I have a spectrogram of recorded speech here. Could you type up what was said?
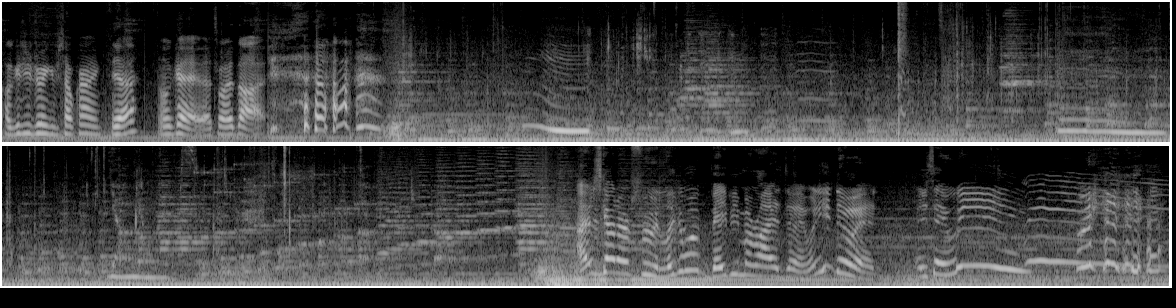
I'll get you a drink if you stop crying. Yeah? Okay, that's what I thought. Yum. I just got our food. Look at what baby Mariah's doing. What are you doing? And you say, wee! Wee!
